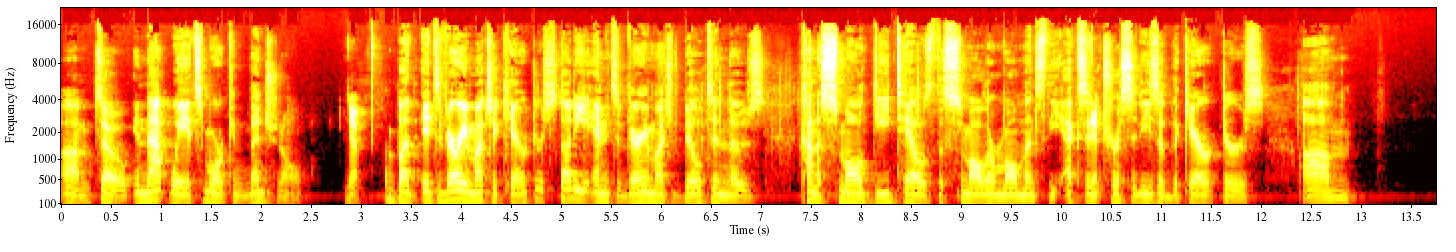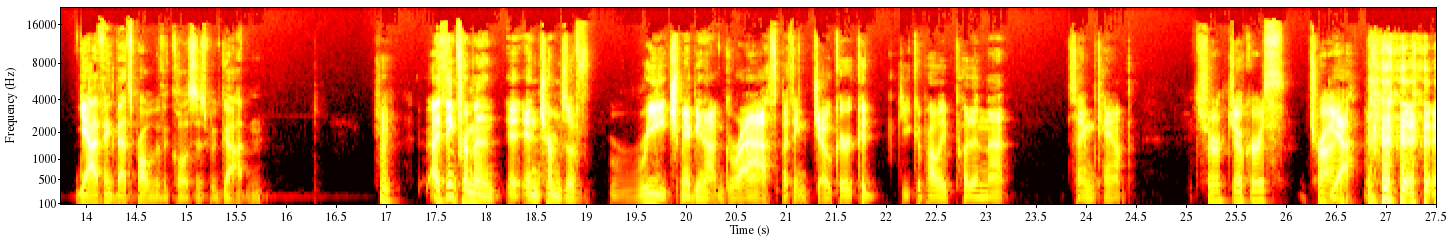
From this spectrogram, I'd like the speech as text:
Um, so in that way, it's more conventional. Yep. But it's very much a character study, and it's very much built in those kind of small details, the smaller moments, the eccentricities of the characters. Um, yeah, I think that's probably the closest we've gotten. I think from an in terms of reach, maybe not grasp. I think Joker could you could probably put in that same camp. Sure, Joker's try. Yeah,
